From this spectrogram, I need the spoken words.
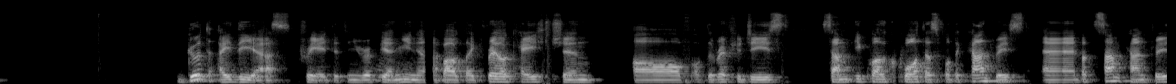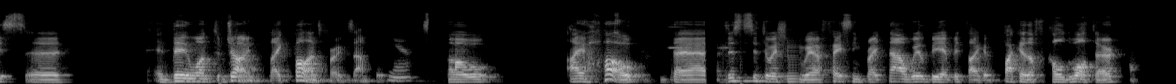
good ideas created in European mm-hmm. Union about like relocation of, of the refugees, some equal quotas for the countries, and but some countries uh, didn't want to join, like Poland, for example. Yeah. So I hope that this situation we are facing right now will be a bit like a bucket of cold water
